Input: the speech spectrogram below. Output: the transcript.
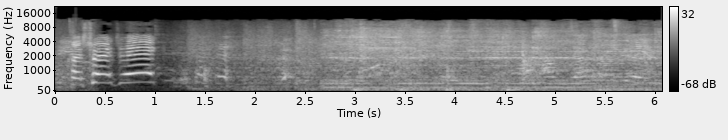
Nice try, Jake! Come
